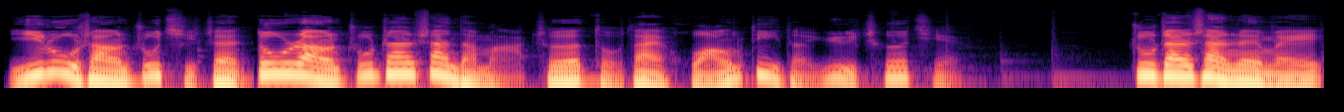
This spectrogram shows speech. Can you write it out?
一路上，朱祁镇都让朱瞻善的马车走在皇帝的御车前。朱瞻善认为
